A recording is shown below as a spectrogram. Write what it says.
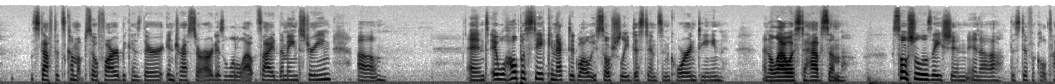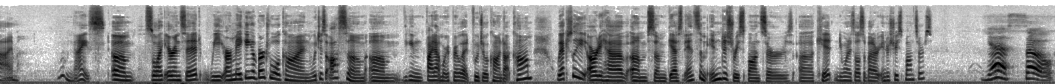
stuff that's come up so far because their interests or art is a little outside the mainstream. Um, and it will help us stay connected while we socially distance and quarantine and allow us to have some socialization in uh, this difficult time. Ooh, nice. Um, so, like Erin said, we are making a virtual con, which is awesome. Um, you can find out more info at fujocon.com. We actually already have um, some guests and some industry sponsors. Uh, Kit, do you want to tell us about our industry sponsors? Yes, so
